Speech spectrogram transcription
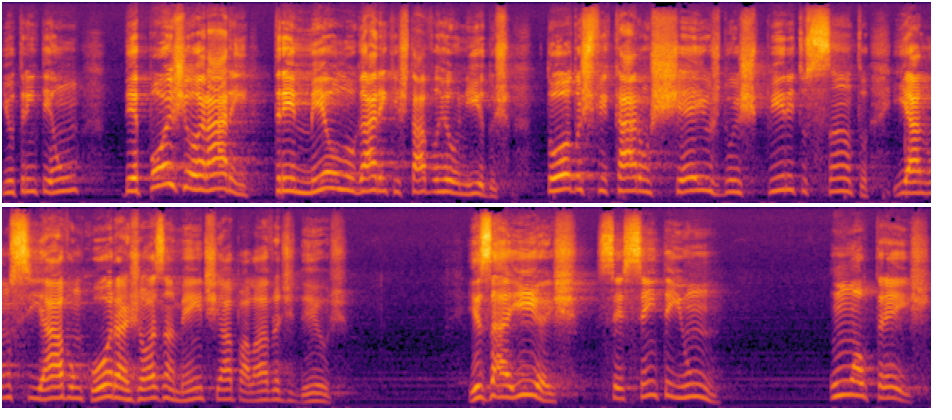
E o 31, depois de orarem, tremeu o lugar em que estavam reunidos. Todos ficaram cheios do Espírito Santo e anunciavam corajosamente a palavra de Deus. Isaías 61, 1 ao 3.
